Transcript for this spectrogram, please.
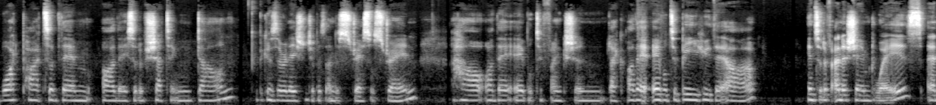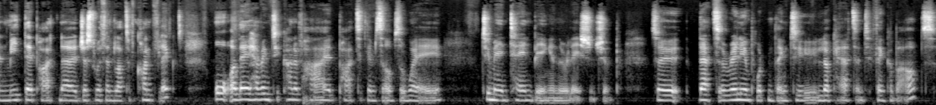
what parts of them are they sort of shutting down because the relationship is under stress or strain? How are they able to function? Like, are they able to be who they are in sort of unashamed ways and meet their partner just within lots of conflict? Or are they having to kind of hide parts of themselves away to maintain being in the relationship? So that's a really important thing to look at and to think about.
